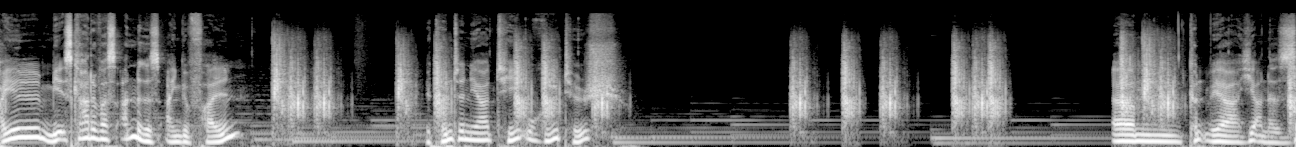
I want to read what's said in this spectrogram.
Weil mir ist gerade was anderes eingefallen. Wir könnten ja theoretisch... Ähm, könnten wir hier an der Seite...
